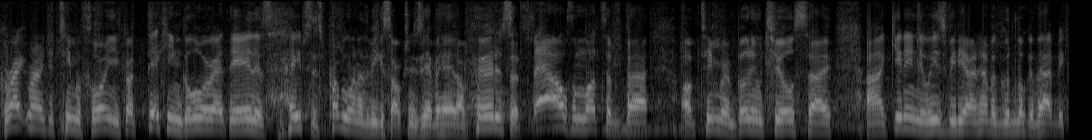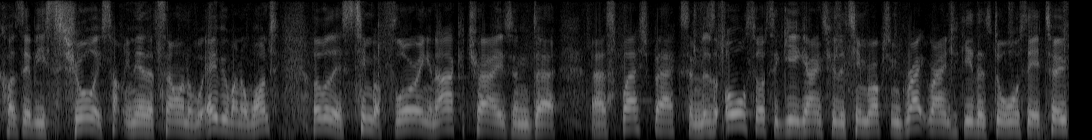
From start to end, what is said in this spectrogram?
Great range of timber flooring. You've got decking galore out there. There's heaps. It's probably one of the biggest auctions he's ever had. I've heard it's a thousand lots of, uh, of timber and building materials. So uh, get into his video and have a good look at that because there'll be surely something there that someone, everyone will want. Look at this timber flooring and architraves and uh, uh, splashbacks and there's all sorts of gear going through the timber auction. Great range of gear. There's doors there too.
